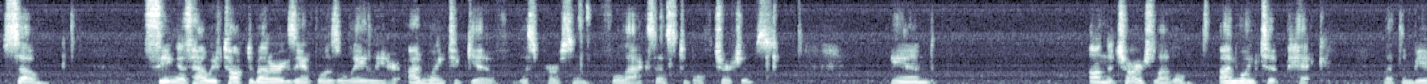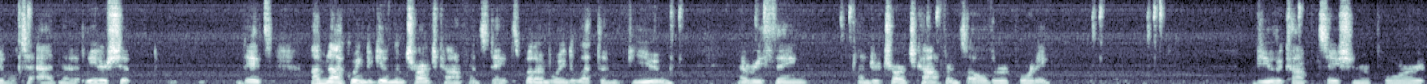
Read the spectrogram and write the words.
So, seeing as how we've talked about our example as a lay leader, I'm going to give this person full access to both churches. And on the charge level, I'm going to pick, let them be able to add edit leadership dates. I'm not going to give them charge conference dates, but I'm going to let them view everything under charge conference, all the reporting, view the compensation report,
